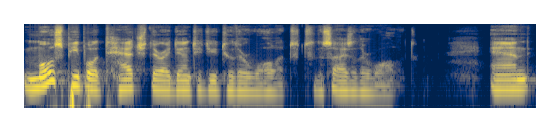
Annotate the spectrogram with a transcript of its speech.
Most people attach their identity to their wallet, to the size of their wallet, and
